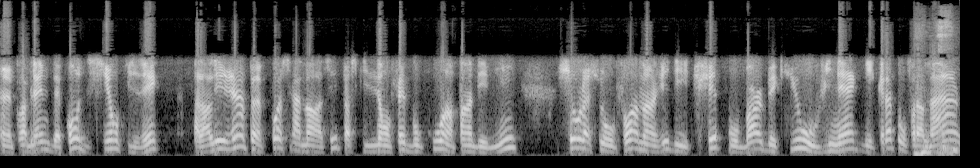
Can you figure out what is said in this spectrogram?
un problème de conditions physiques. Alors, les gens peuvent pas se ramasser parce qu'ils l'ont fait beaucoup en pandémie, sur le sofa, à manger des chips au barbecue, au vinaigre, des crottes au fromage,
